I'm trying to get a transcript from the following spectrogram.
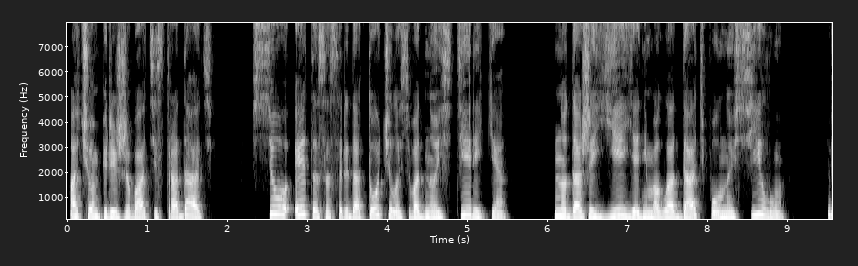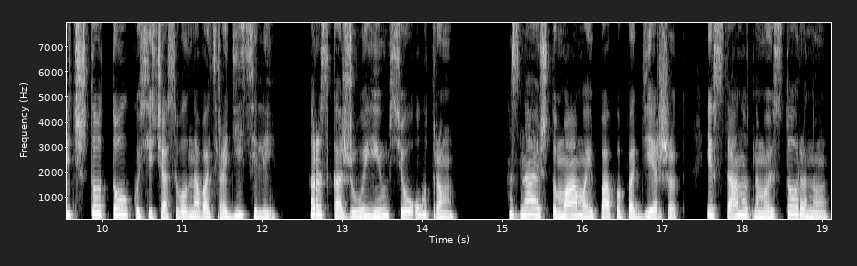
о чем переживать и страдать, все это сосредоточилось в одной истерике – но даже ей я не могла дать полную силу. Ведь что толку сейчас волновать родителей? Расскажу им все утром. Знаю, что мама и папа поддержат и встанут на мою сторону.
